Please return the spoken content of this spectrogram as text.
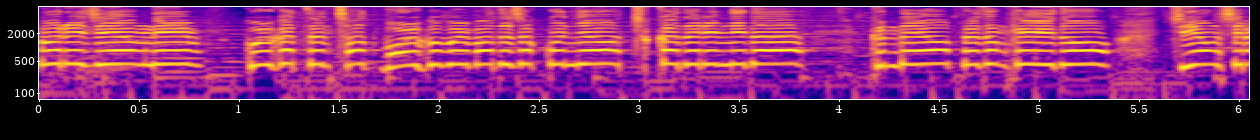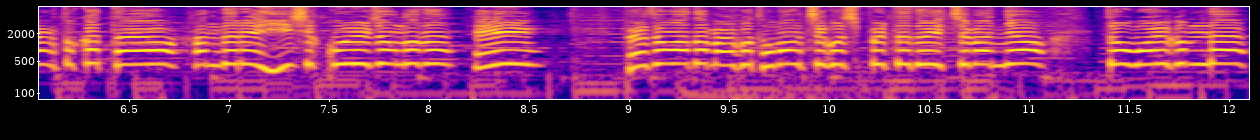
우리 지영님 꿀 같은 첫 월급을 받으셨군요 축하드립니다 근데요 배송K도 지영 씨랑 똑같아요. 한 달에 29일 정도는 에이 배송하다 말고 도망치고 싶을 때도 있지만요. 또 월급날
